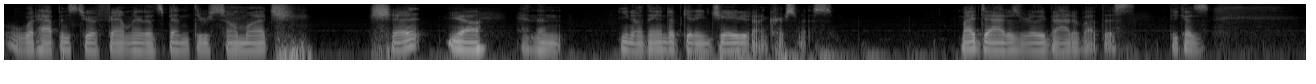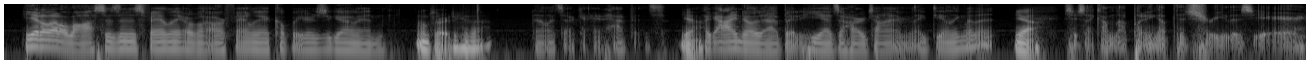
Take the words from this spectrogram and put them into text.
what happens to a family that's been through so much shit yeah. and then you know, they end up getting jaded on Christmas. My dad is really bad about this because he had a lot of losses in his family or our family a couple of years ago and I'm sorry to hear that. No, it's okay. It happens. Yeah. Like I know that, but he has a hard time like dealing with it. Yeah. So he's like, I'm not putting up the tree this year.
